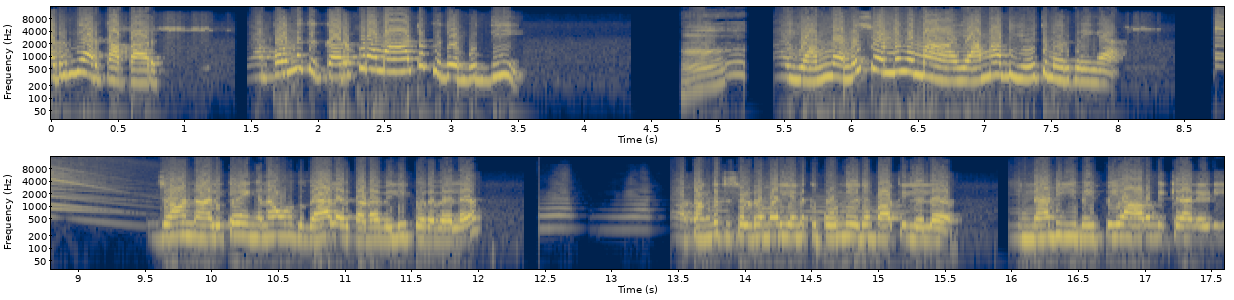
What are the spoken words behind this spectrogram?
அருமையா இருக்கா பாரு. என் பொண்ணுக்கு கற்பூர மாட்டுக்குதே புத்தி. என்னன்னு சொல்லுங்கம்மா. ஏமா அப்படி இழுத்துன்னு இருக்கிறீங்க? ஜான் நாளைக்கா எங்கன்னா உனக்கு வேலை இருக்காடா? வெளிய போற வேலை? தங்கச்சி சொல்ற மாதிரி எனக்கு பொண்ணு எதுவும் பாத்து இல்ல இன்னாடி இவன் இப்பயே ஆரம்பிக்கிறானேடி.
